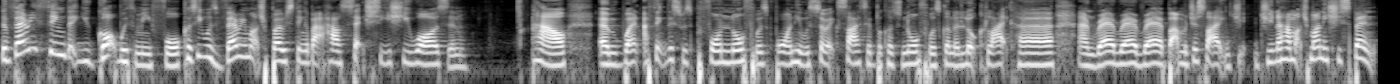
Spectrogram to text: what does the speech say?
The very thing that you got with me for, because he was very much boasting about how sexy she was and how um when I think this was before North was born, he was so excited because North was going to look like her and rare, rare, rare. But I'm just like, do, do you know how much money she spent?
